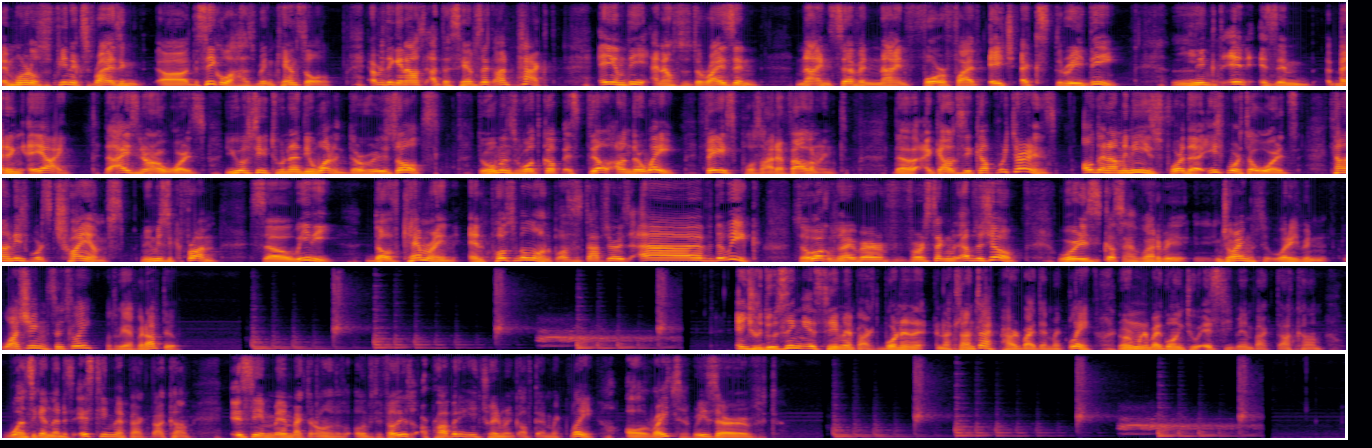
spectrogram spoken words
Immortals Fenyx Rising, uh, the sequel, has been cancelled. Everything announced at the Samsung Unpacked. AMD announces the Ryzen 97945HX3D. LinkedIn is embedding AI. The Eisner Awards, UFC 291, the results. The Women's World Cup is still underway. FaZe pulls out of Valorant. The Galaxy Cup returns. All the nominees for the Esports Awards. Talon Esports triumphs. New music from So Saweetie, Dove Cameron, and Post Malone, plus the top series of the week. So, welcome to my very first segment of the show, where we discuss what have been enjoying, what have you been watching, essentially, what we have been up to. Introducing is Team Impact, born in, Atlanta, powered by the Play. Learn more by going to itsteamimpact.com. Once again, that is itsteamimpact.com. Is Team Impact and all of its affiliates are property and trademark of the Play. All rights reserved.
